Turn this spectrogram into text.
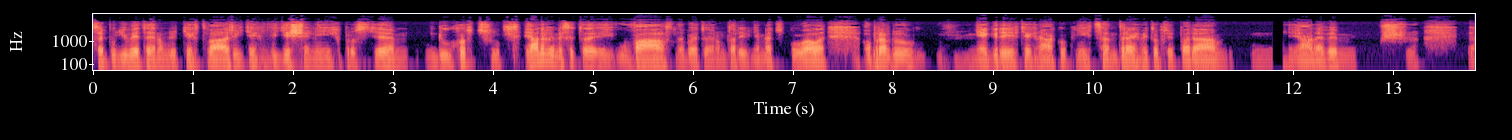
Se podívejte jenom do těch tváří těch vyděšených prostě důchodců. Já nevím, jestli to je i u vás, nebo je to jenom tady v Německu, ale opravdu někdy v těch nákupních centrech mi to připadá, já nevím, eh,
